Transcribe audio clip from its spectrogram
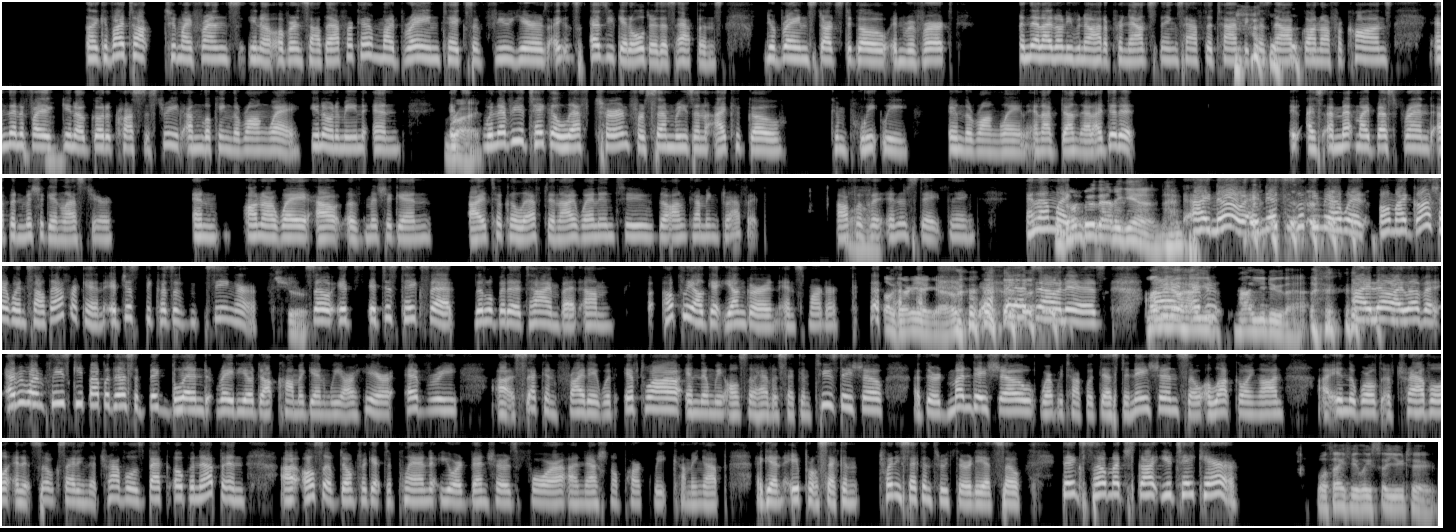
like if I talk to my friends, you know, over in South Africa, my brain takes a few years. As you get older, this happens. Your brain starts to go and revert. And then I don't even know how to pronounce things half the time because now I've gone off for cons. And then if I, you know, go to cross the street, I'm looking the wrong way. You know what I mean? And it's right. whenever you take a left turn, for some reason, I could go completely in the wrong lane. And I've done that. I did it. I, I met my best friend up in Michigan last year. And on our way out of Michigan, I took a left and I went into the oncoming traffic off of an interstate thing. And I'm Well, like, don't do that again. I know. And Nancy's looking at me. I went, oh my gosh, I went South African. It just because of seeing her. sure. So it's it just takes that little bit of time, but um hopefully I'll get younger and, and smarter. Oh, there you go. That's how it is. Let me know how every- you how you do that. I know, I love it. Everyone, please keep up with us at bigblendradio.com. Again, we are here every uh, second Friday with IFWTWA, and then we also have a second Tuesday show, a third Monday show where we talk with destinations. So a lot going on uh, in the world of travel, and it's so exciting that travel is back open up. And uh, also, don't forget to plan your adventures for uh, National Park Week coming up again, April second, twenty second through thirtieth. So thanks so much, Scott. You take care. well, thank you, Lisa. You too.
